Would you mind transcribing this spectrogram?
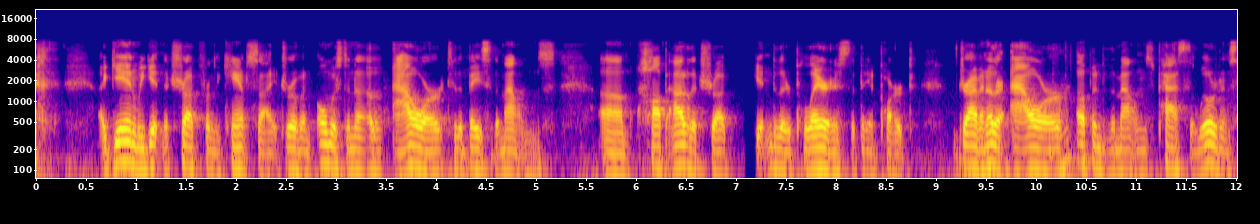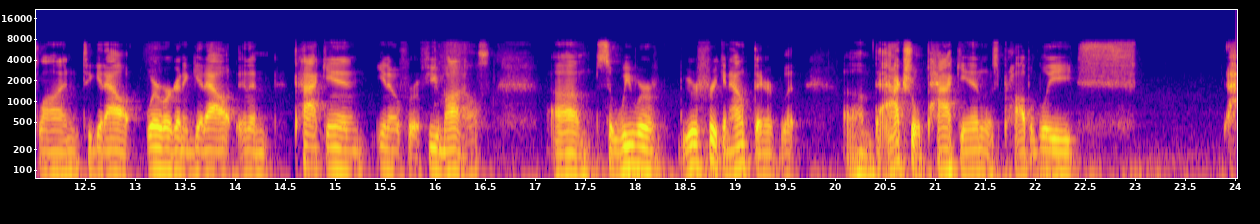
again, we get in the truck from the campsite, drove an, almost another hour to the base of the mountains, um, hop out of the truck, get into their Polaris that they had parked, drive another hour up into the mountains past the wilderness line to get out where we're going to get out and then pack in you know for a few miles. Um, so we were we were freaking out there but um, the actual pack in was probably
